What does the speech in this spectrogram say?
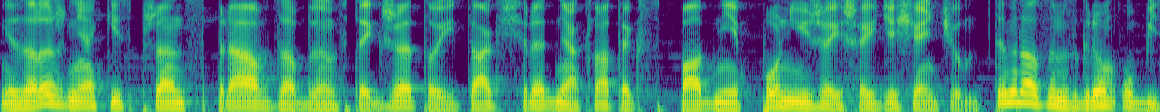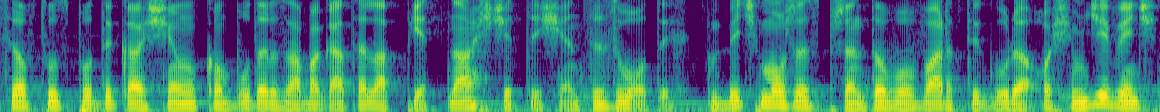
Niezależnie jaki sprzęt sprawdzałbym w tej grze, to i tak średnia klatek spadnie poniżej 60. Tym razem z grą Ubisoftu spotyka się komputer za bagatela 15 tysięcy złotych. Być może sprzętowo warty góra 8.9,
